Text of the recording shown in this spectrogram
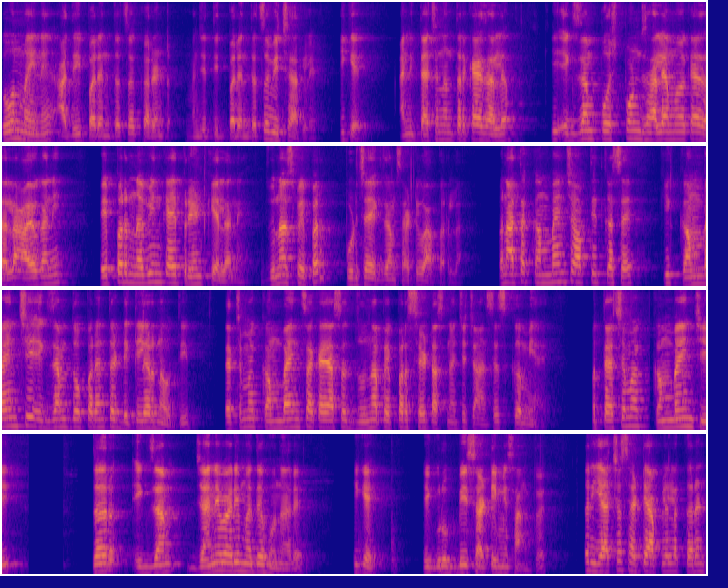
दोन महिने आधीपर्यंतचं करंट म्हणजे तिथपर्यंतचं विचारले. ठीक? आहे आणि त्याच्यानंतर काय झालं? की एक्झाम पोस्टपोन झाल्यामुळे काय झालं? आयोगाने पेपर नवीन काही प्रिंट केला नाही. जुनाच पेपर पुढच्या एक्झामसाठी वापरला. पण आता कंबाईनच्या बाबतीत कसं आहे? की कंबाईनची एक्झाम तोपर्यंत डिक्लेअर नव्हती. त्याच्यामुळे कंबाईनचा काही असं जुना पेपर सेट असण्याचे चान्सेस कमी आहे मग त्याच्यामुळे कंबाईनची जर एक्झाम जानेवारीमध्ये होणार आहे ठीक? आहे ही ग्रुप बी साठी मी सांगतोय. तर याच्यासाठी आपल्याला करंट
